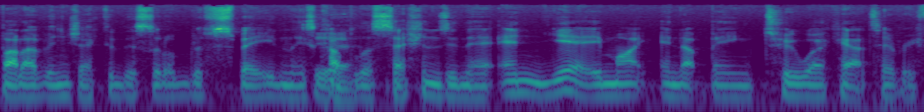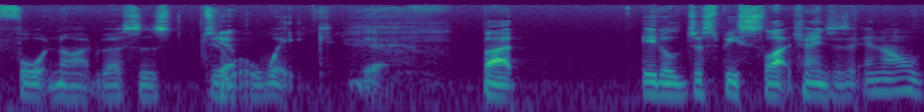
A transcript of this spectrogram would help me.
but I've injected this little bit of speed and these Yeah. couple of sessions in there, and yeah, it might end up being two workouts every fortnight versus two Yep. a week. Yeah. But it'll just be slight changes, and I'll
